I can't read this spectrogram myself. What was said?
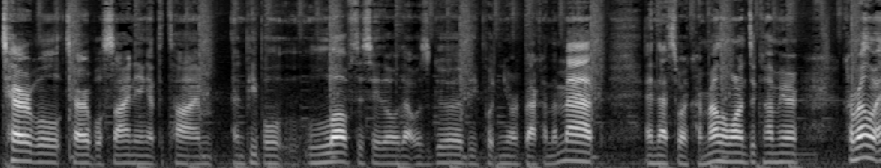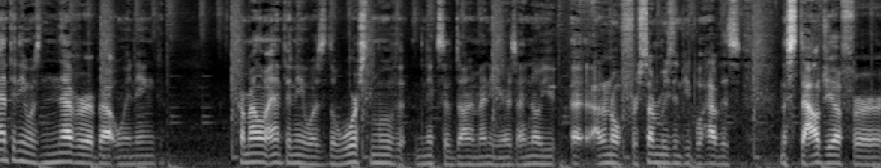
Terrible, terrible signing at the time, and people love to say, "Oh, that was good. He put New York back on the map, and that's why Carmelo wanted to come here." Carmelo Anthony was never about winning. Carmelo Anthony was the worst move that the Knicks have done in many years. I know you. Uh, I don't know. For some reason, people have this nostalgia for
